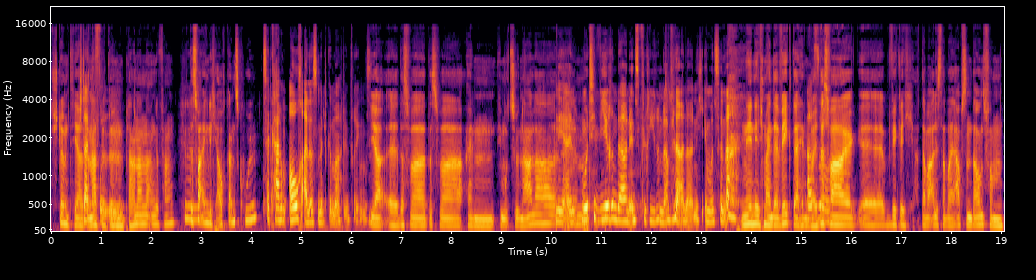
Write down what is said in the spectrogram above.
Stimmt, ja. Dann hat mit den Planern angefangen. Mhm. Das war eigentlich auch ganz cool. Das hat Karim auch alles mitgemacht übrigens. Ja, äh, das war das war ein emotionaler. Nee, ein ähm, motivierender und inspirierender Planer, nicht emotional. Nee, nee, ich meine der Weg dahin, Ach weil so. das war äh, wirklich, da war alles dabei, Ups und Downs vom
